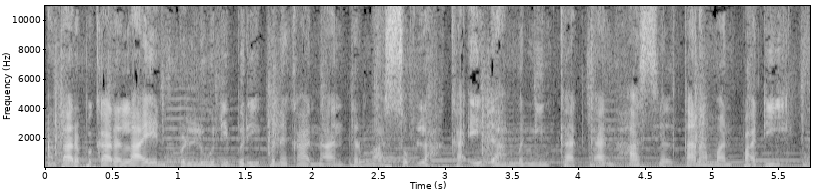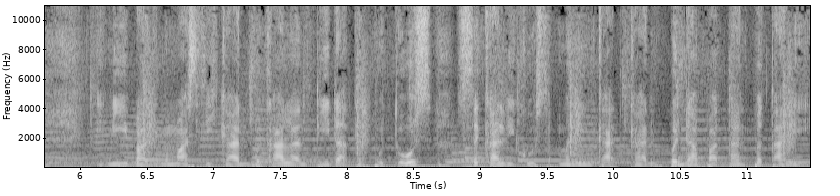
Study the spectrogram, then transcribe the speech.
Antara perkara lain perlu diberi penekanan termasuklah kaedah meningkatkan hasil tanaman padi. Ini bagi memastikan bekalan tidak terputus sekaligus meningkatkan pendapatan petani.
